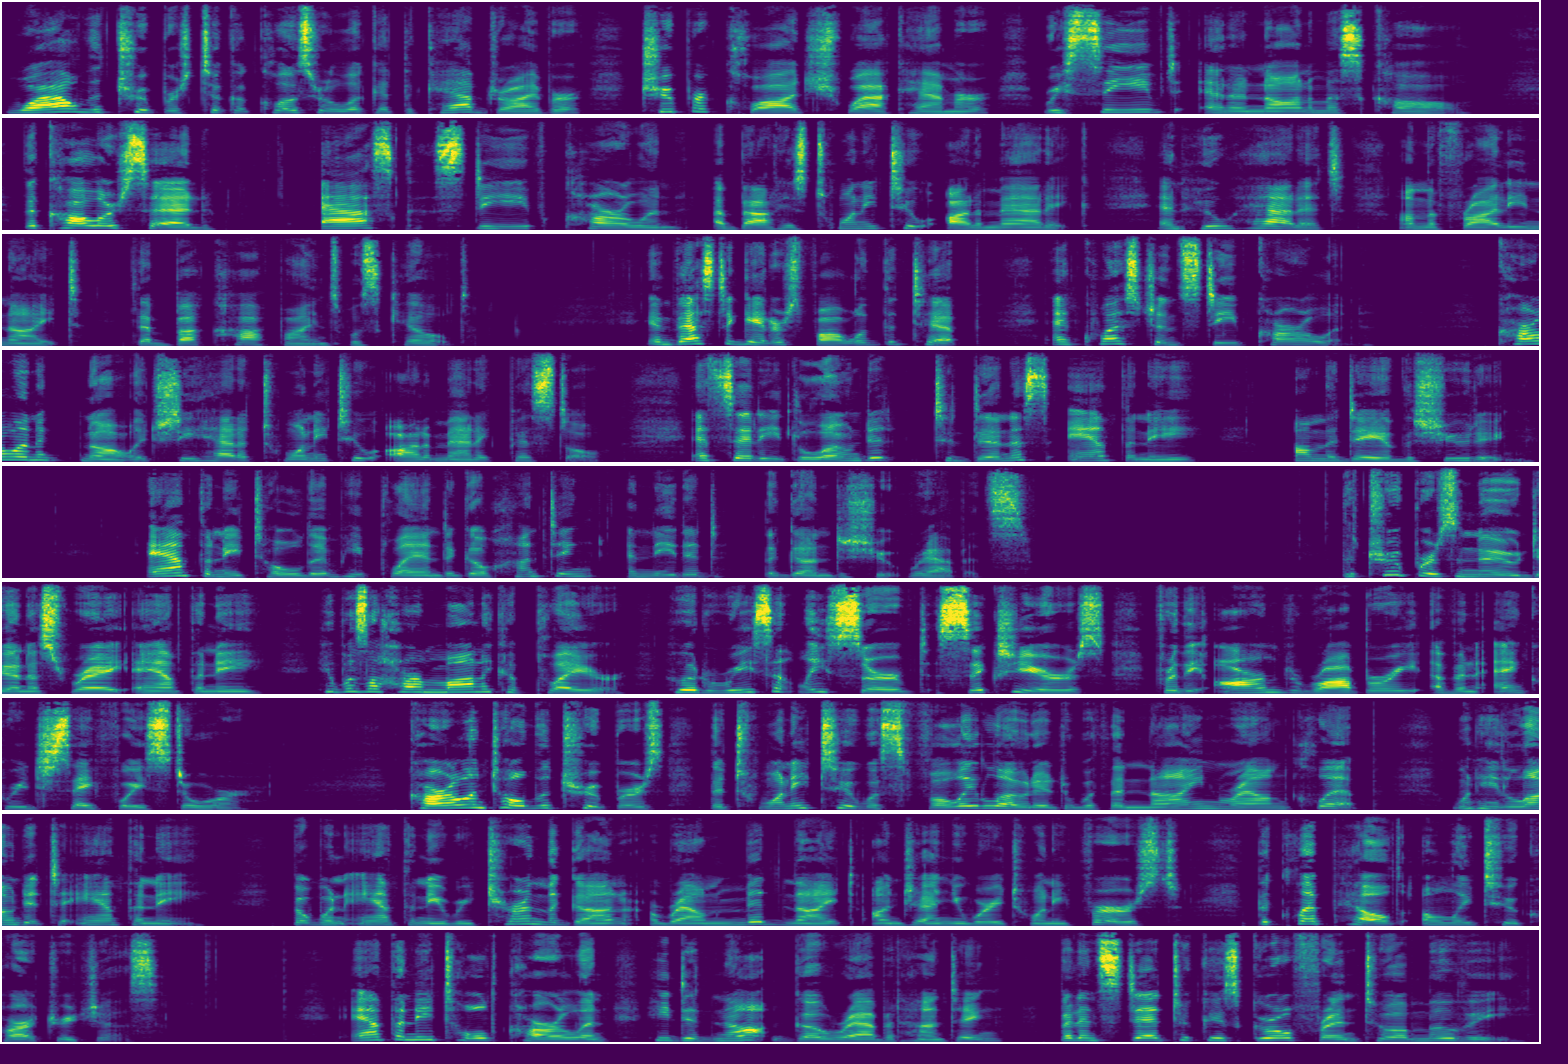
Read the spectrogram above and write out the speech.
While the troopers took a closer look at the cab driver, Trooper Claude Swackhammer received an anonymous call. The caller said, Ask Steve Carlin about his 22 automatic and who had it on the Friday night that Buck Hoffines was killed. Investigators followed the tip and questioned Steve Carlin. Carlin acknowledged he had a 22 automatic pistol and said he'd loaned it to Dennis Anthony on the day of the shooting. Anthony told him he planned to go hunting and needed the gun to shoot rabbits. The troopers knew Dennis Ray Anthony. He was a harmonica player who had recently served six years for the armed robbery of an Anchorage Safeway store. Carlin told the troopers the 22 was fully loaded with a nine round clip when he loaned it to Anthony, but when Anthony returned the gun around midnight on January 21st, the clip held only two cartridges. Anthony told Carlin he did not go rabbit hunting, but instead took his girlfriend to a movie.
